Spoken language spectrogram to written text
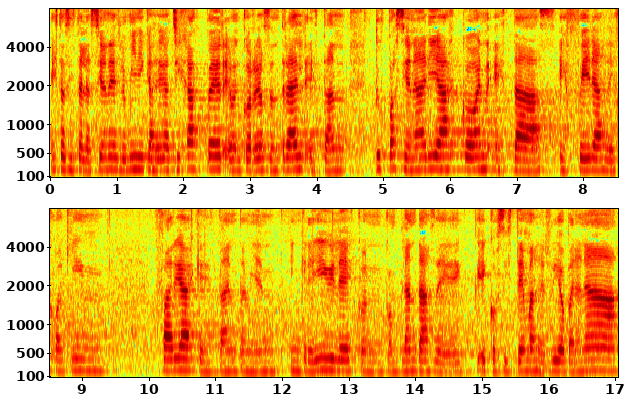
estas instalaciones lumínicas de Gachi Jasper o en Correo Central están tus pasionarias con estas esferas de Joaquín Fargas que están también increíbles, con, con plantas de ecosistemas del río Paraná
